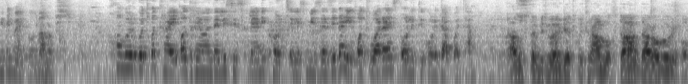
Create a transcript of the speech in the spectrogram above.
დიდი მადლობა. ხომ ვერ გვეტყვით რა იყო დღევანდელი სისხლიანი ქორწილის მიზეზი და იყო თუ არა ეს პოლიტიკური დაკვეთა? დაზუსტებით ვერ გეტყვით რა მოხდა და როგორ იყო.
